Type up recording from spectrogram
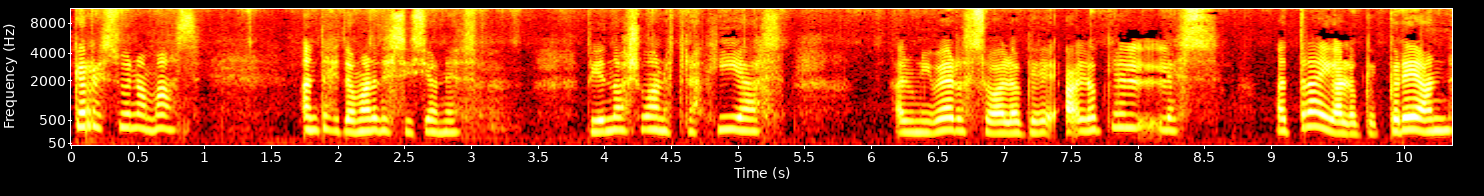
qué resuena más antes de tomar decisiones, pidiendo ayuda a nuestras guías, al universo, a lo que a lo que les atraiga, a lo que crean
